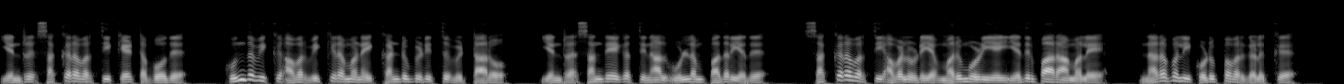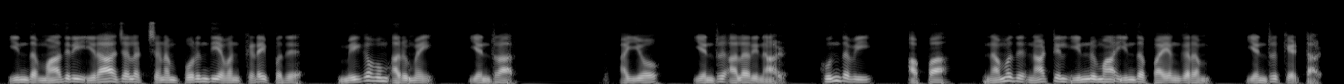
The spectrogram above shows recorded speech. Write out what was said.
என்று சக்கரவர்த்தி கேட்டபோது குந்தவிக்கு அவர் விக்கிரமனை கண்டுபிடித்து விட்டாரோ என்ற சந்தேகத்தினால் உள்ளம் பதறியது. சக்கரவர்த்தி அவளுடைய மறுமொழியை எதிர்பாராமலே நரபலி கொடுப்பவர்களுக்கு இந்த மாதிரி இராஜலட்சணம் பொருந்தியவன் கிடைப்பது மிகவும் அருமை என்றார். ஐயோ என்று அலறினாள். குந்தவி அப்பா நமது நாட்டில் இன்னுமா இந்த பயங்கரம்? என்று கேட்டாள்.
